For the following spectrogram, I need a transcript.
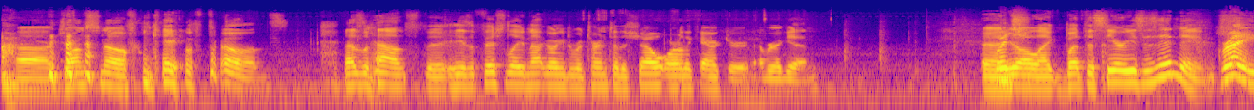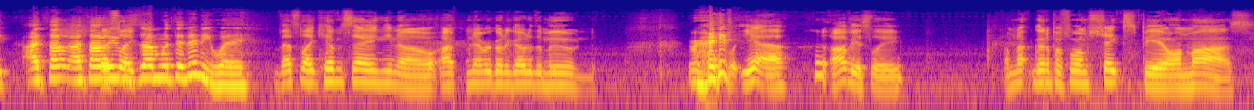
uh, Jon Snow from Game of Thrones, has announced that he's officially not going to return to the show or the character ever again. And Which- you're all like, but the series is ending. Right. I thought I thought That's he was like- done with it anyway. That's like him saying, you know, I'm never going to go to the moon. Right. Well, yeah, obviously. I'm not going to perform Shakespeare on Mars.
